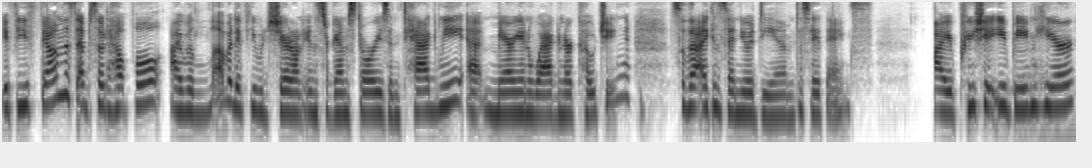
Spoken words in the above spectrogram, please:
If you found this episode helpful, I would love it if you would share it on Instagram stories and tag me at Marion Wagner Coaching so that I can send you a DM to say thanks. I appreciate you being here,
